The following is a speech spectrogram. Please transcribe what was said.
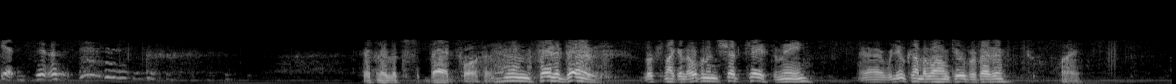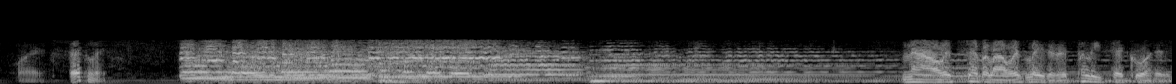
can't do it. Certainly looks bad for her. I'm afraid it does. Looks like an open and shut case to me. Uh, will you come along too, Professor? Why? Why, certainly. Now, it's several hours later at police headquarters.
